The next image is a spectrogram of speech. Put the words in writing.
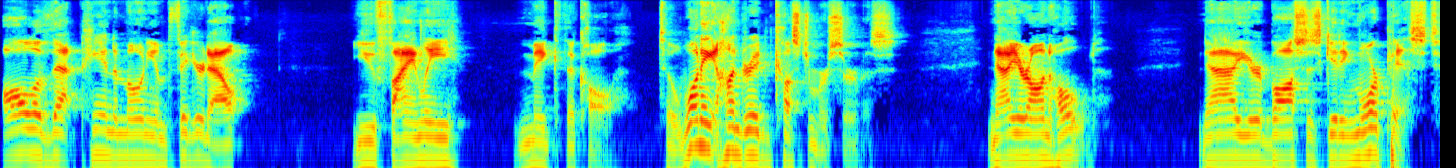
all of that pandemonium figured out, you finally make the call to 1 800 customer service. Now you're on hold. Now your boss is getting more pissed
